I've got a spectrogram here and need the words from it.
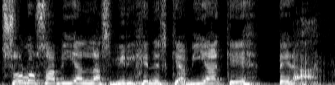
Solo sabían las vírgenes que había que esperar.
